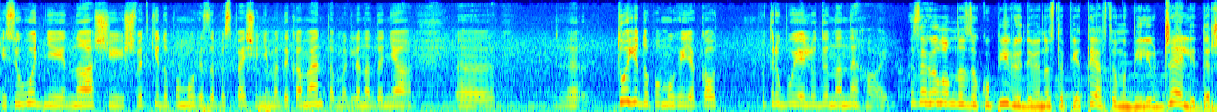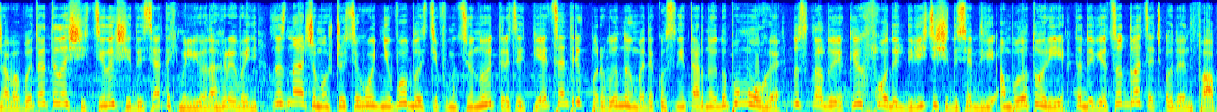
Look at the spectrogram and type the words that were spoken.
І сьогодні наші швидкі допомоги забезпечені медикаментами для надання тої допомоги, яка потребує людина негайно. Загалом на закупівлю 95 автомобілів Джелі держава витратила 6,6 мільйона гривень. Зазначимо, що сьогодні в області функціонують 35 центрів первинної медико-санітарної допомоги, до складу яких входить 262 амбулаторії та 921 ФАП.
